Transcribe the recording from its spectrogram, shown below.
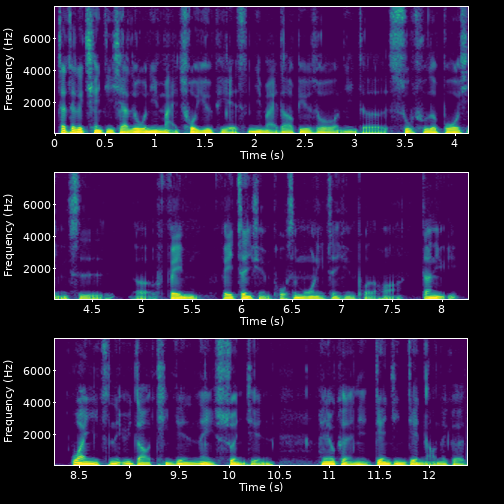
在这个前提下，如果你买错 UPS，你买到比如说你的输出的波形是呃非非正弦波，是模拟正弦波的话，当你万一真的遇到停电的那一瞬间，很有可能你电竞电脑那个。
